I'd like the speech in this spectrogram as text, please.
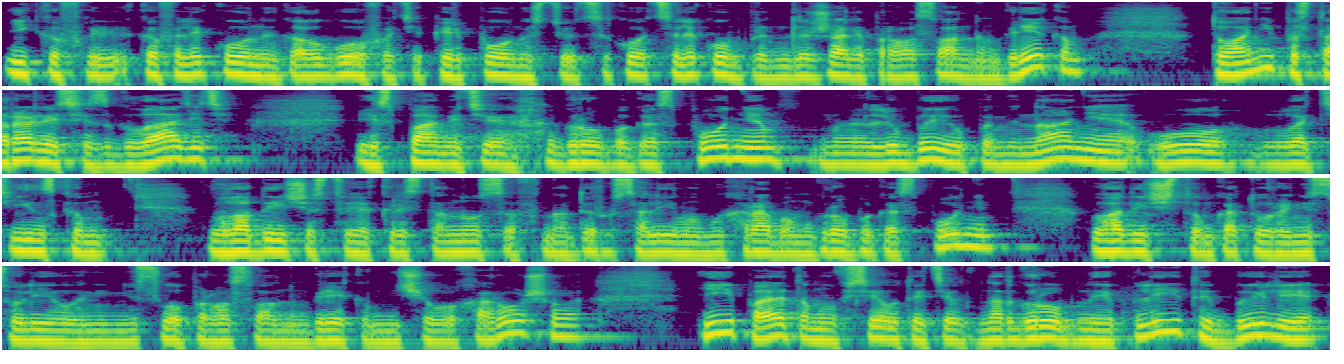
и Кафаликон, и Голгофа теперь полностью целиком принадлежали православным грекам, то они постарались изгладить из памяти гроба Господня любые упоминания о латинском владычестве крестоносцев над Иерусалимом и храмом гроба Господним, владычеством, которое не сулило, не несло православным грекам ничего хорошего. И поэтому все вот эти надгробные плиты были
